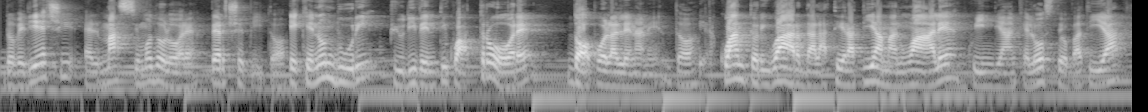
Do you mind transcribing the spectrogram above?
dove 10 è il massimo dolore percepito e che non duri più di 24 ore dopo l'allenamento. Per quanto riguarda la terapia manuale, quindi anche l'osteopatia,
